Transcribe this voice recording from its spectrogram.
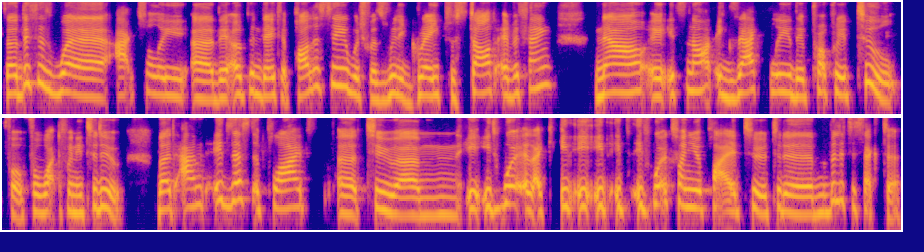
So this is where actually uh, the open data policy which was really great to start everything now it's not exactly the appropriate tool for for what we need to do. But um, it just applied uh, to um, it, it work like it, it, it, it works when you apply it to to the mobility sector.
